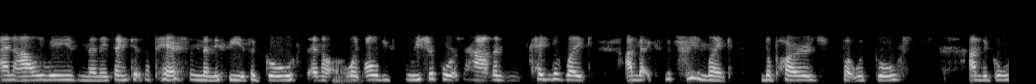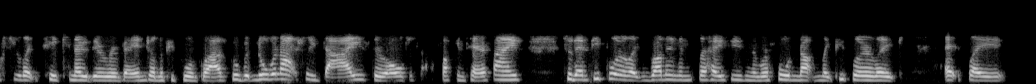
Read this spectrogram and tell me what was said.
in alleyways and then they think it's a person then they see it's a ghost and uh, like all these police reports are happening it's kind of like a mix between like the purge but with ghosts and the ghosts are like taking out their revenge on the people of Glasgow, but no one actually dies. They're all just fucking terrified. So then people are like running into the houses and then we're phoning up and like people are like, it's like,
